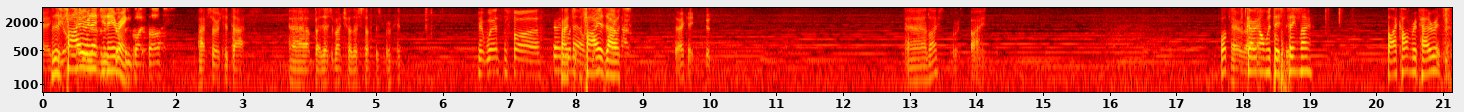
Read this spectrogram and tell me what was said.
Okay, There's The fire oxygen in engineering. Quite fast. I've sorted that. Um, but there's a bunch of other stuff that's broken. Okay, where's the fire? Is Right, else? fire's out. Okay, good. Uh, life support's fine. What's Oh, going on with this this- thing though? But I can't repair it.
